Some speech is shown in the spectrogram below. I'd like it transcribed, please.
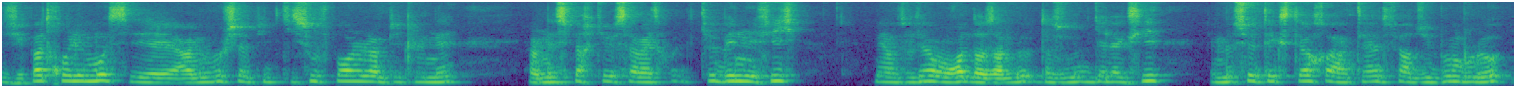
j'ai pas trop les mots, c'est un nouveau chapitre qui s'ouvre pour l'Olympique Lyonnais. On espère que ça va être que bénéfique mais en tout cas, on rentre dans, un, dans une autre galaxie. Et Monsieur Textor a intérêt de faire du bon boulot.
